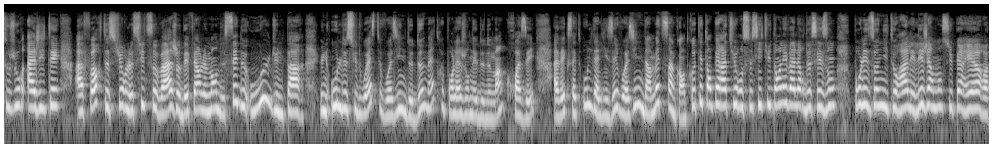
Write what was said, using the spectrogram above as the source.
toujours agité à forte sur le sud sauvage au déferlement de ces deux houles. D'une part, une houle de sud-ouest voisine de 2 mètres pour la journée de demain, croisée avec cette houle d'Alizé voisine d'un mètre 50. Côté température, on se situe dans les valeurs de saison pour les zones littorales et légèrement supérieures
